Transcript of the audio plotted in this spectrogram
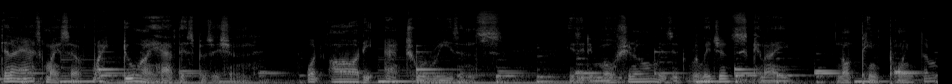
Then I ask myself, why do I have this position? What are the actual reasons? Is it emotional? Is it religious? Can I not pinpoint them?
